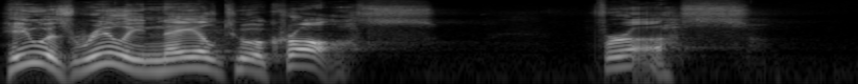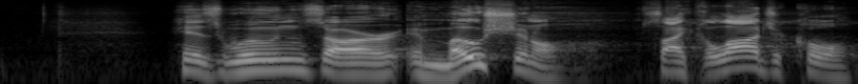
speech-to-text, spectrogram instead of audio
he was really nailed to a cross for us. His wounds are emotional, psychological.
